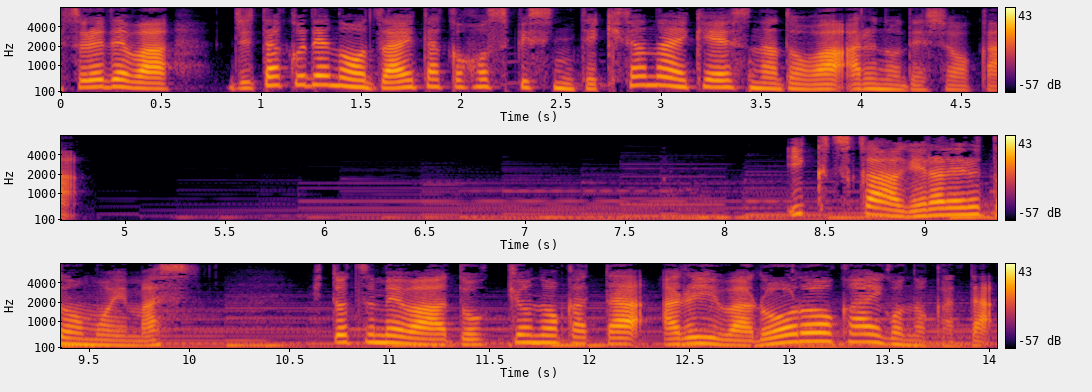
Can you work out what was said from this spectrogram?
それでは自宅での在宅ホスピスに適さないケースなどはあるのでしょうか？いくつか挙げられると思います。一つ目は独居の方、あるいは老老介護の方。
